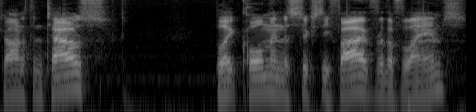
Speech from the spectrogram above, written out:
Jonathan Toews. Blake Coleman to 65 for the Flames.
